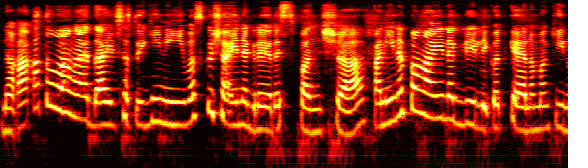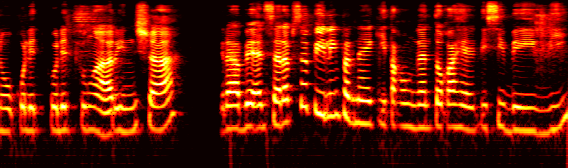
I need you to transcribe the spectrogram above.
Nakakatuwa nga dahil sa tuwing hinihimas ko siya ay nagre-respond siya. Kanina pa nga yung naglilikot kaya naman kinukulit-kulit ko nga rin siya. Grabe, ang sarap sa feeling pag nakikita kong ganito ka-healthy si baby.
